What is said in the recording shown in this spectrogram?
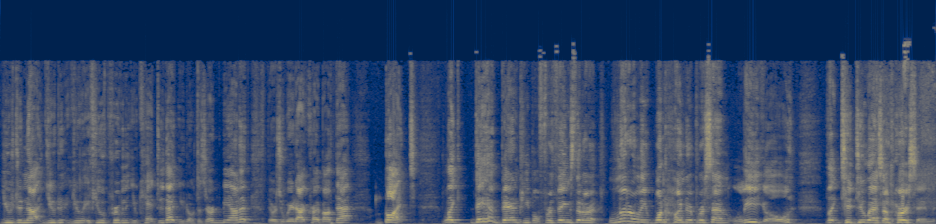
you do not you do, you if you have proven that you can't do that, you don't deserve to be on it. There was a weird outcry about that. But like they have banned people for things that are literally 100% legal like to do as a person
